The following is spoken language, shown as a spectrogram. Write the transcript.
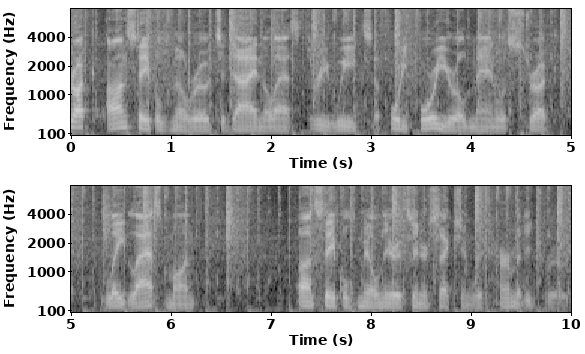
struck on Staples Mill Road to die in the last three weeks. A 44 year old man was struck late last month on Staples Mill near its intersection with Hermitage Road.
